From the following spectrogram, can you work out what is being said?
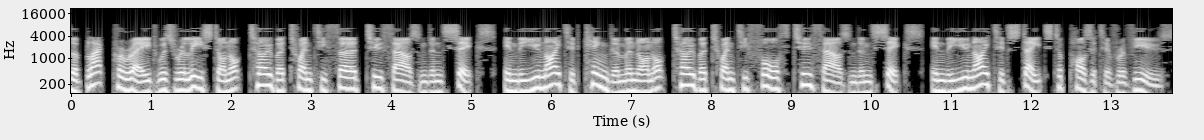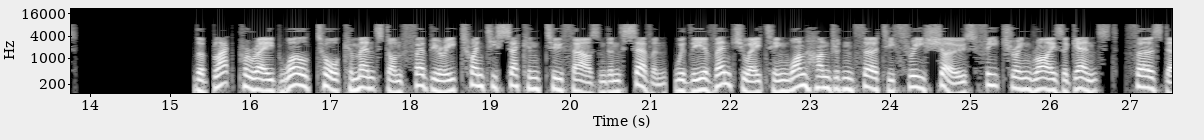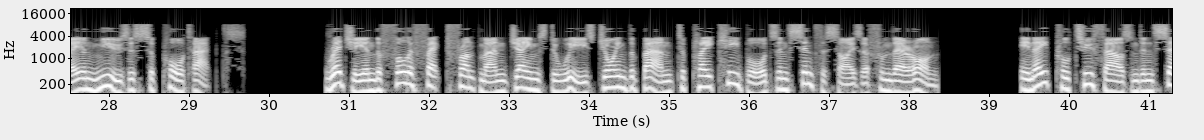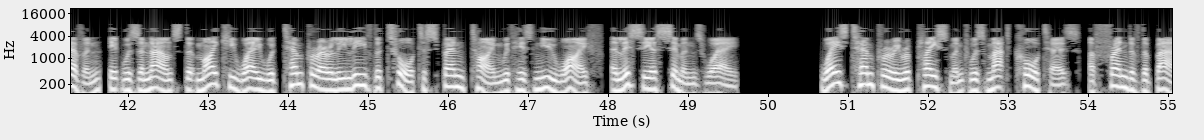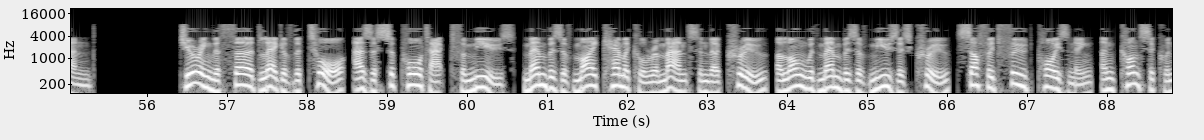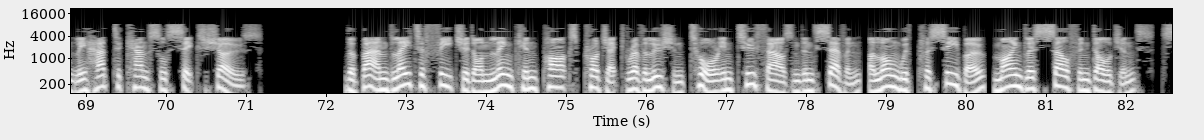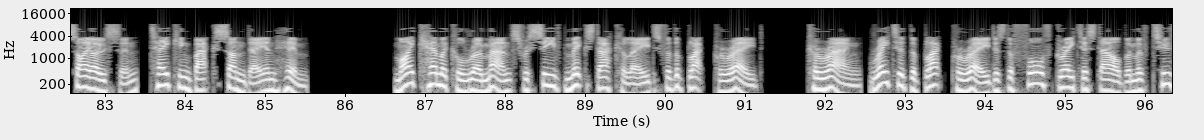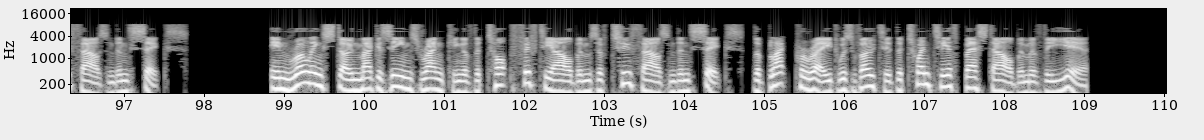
The Black Parade was released on October 23, 2006, in the United Kingdom and on October 24, 2006, in the United States to positive reviews. The Black Parade World Tour commenced on February 22, 2007, with the eventuating 133 shows featuring Rise Against, Thursday and Muse as support acts. Reggie and the Full Effect frontman James Dewees joined the band to play keyboards and synthesizer from there on. In April 2007, it was announced that Mikey Way would temporarily leave the tour to spend time with his new wife, Alicia Simmons Way. Way's temporary replacement was Matt Cortez, a friend of the band. During the third leg of the tour, as a support act for Muse, members of My Chemical Romance and their crew, along with members of Muse's crew, suffered food poisoning, and consequently had to cancel six shows. The band later featured on Linkin Park's Project Revolution tour in 2007, along with Placebo, Mindless Self-Indulgence, Saosin, Taking Back Sunday and Him. My Chemical Romance received mixed accolades for the Black Parade. Kerrang! rated The Black Parade as the fourth greatest album of 2006. In Rolling Stone magazine's ranking of the top 50 albums of 2006, The Black Parade was voted the 20th best album of the year.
